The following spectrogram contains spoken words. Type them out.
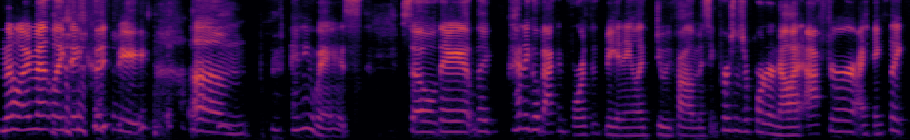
no, I meant like they could be. Um, anyways, so they like kind of go back and forth at the beginning, like, do we file a missing persons report or not? After I think like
